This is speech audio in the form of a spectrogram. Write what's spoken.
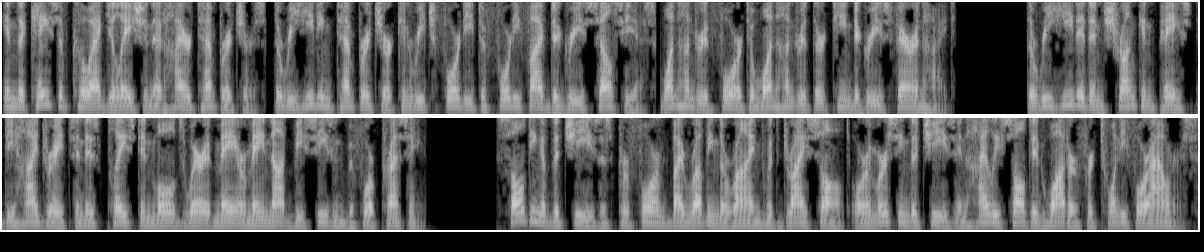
In the case of coagulation at higher temperatures, the reheating temperature can reach 40 to 45 degrees Celsius (104 to 113 degrees Fahrenheit). The reheated and shrunken paste dehydrates and is placed in molds where it may or may not be seasoned before pressing. Salting of the cheese is performed by rubbing the rind with dry salt or immersing the cheese in highly salted water for 24 hours.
